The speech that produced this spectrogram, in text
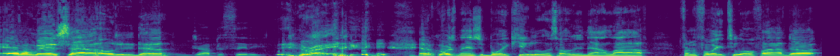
And my man Shad holding it down. Drop the city. right. and of course, man, it's your boy Q Lewis holding it down live from the 48205, dog.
